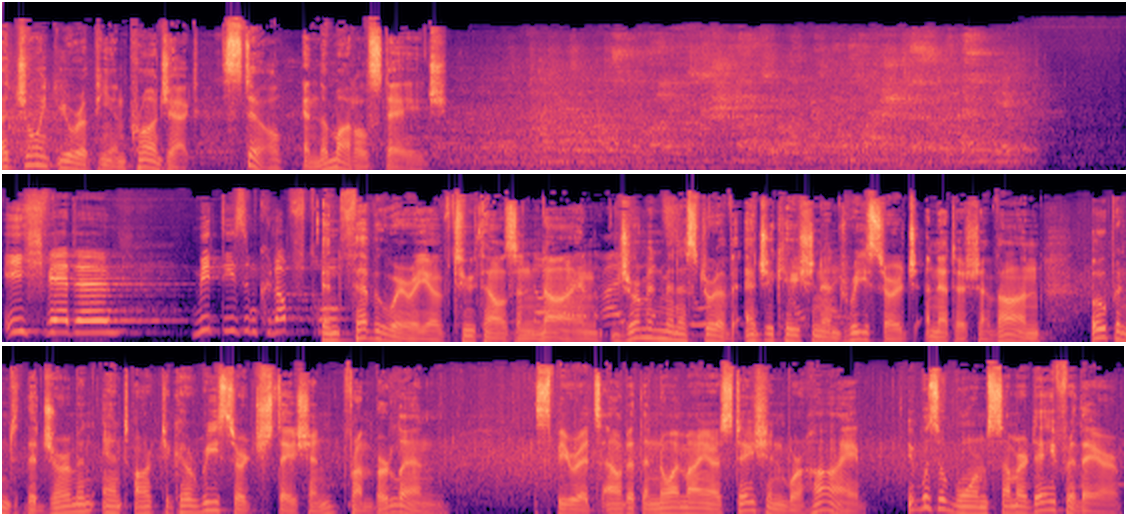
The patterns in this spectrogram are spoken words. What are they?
a joint European project still in the model stage. Ich werde in February of 2009, German Minister of Education and Research Annette Schavan opened the German Antarctica Research Station from Berlin. Spirits out at the Neumayer station were high. It was a warm summer day for there,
